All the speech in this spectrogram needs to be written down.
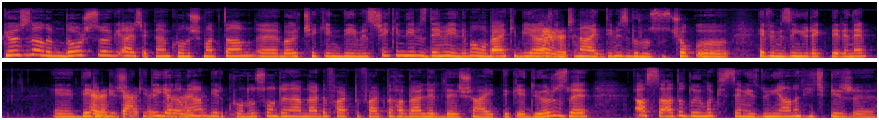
Gözde Hanım doğrusu gerçekten konuşmaktan e, böyle çekindiğimiz, çekindiğimiz demeyelim ama belki biraz Evet. imtina ettiğimiz bir husus. Çok e, hepimizin yüreklerine e, derin Evet, bir şekilde yaralayan öyle. bir konu. Son dönemlerde farklı farklı haberleri de şahitlik ediyoruz ve asla da duymak istemeyiz dünyanın hiçbir e,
